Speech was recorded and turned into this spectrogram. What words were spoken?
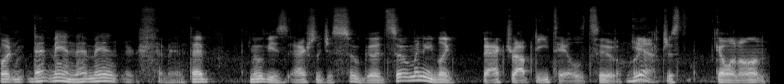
but that man, that man, er, that man, that movie is actually just so good. So many like backdrop details too. Like, Yeah. just going on.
